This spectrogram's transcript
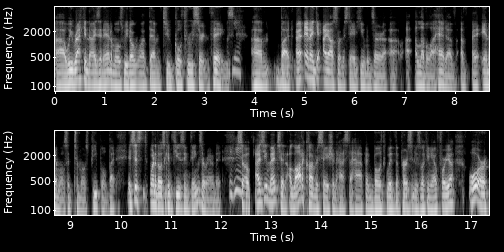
uh, we recognize in animals we don't want them to go through certain things. Mm-hmm. Um, but and I I also understand humans are a, a, level ahead of, of animals to most people. But it's just one of those confusing things around it. Mm-hmm. So as you mentioned, a lot of conversation has to happen both with the person who's looking out for you or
